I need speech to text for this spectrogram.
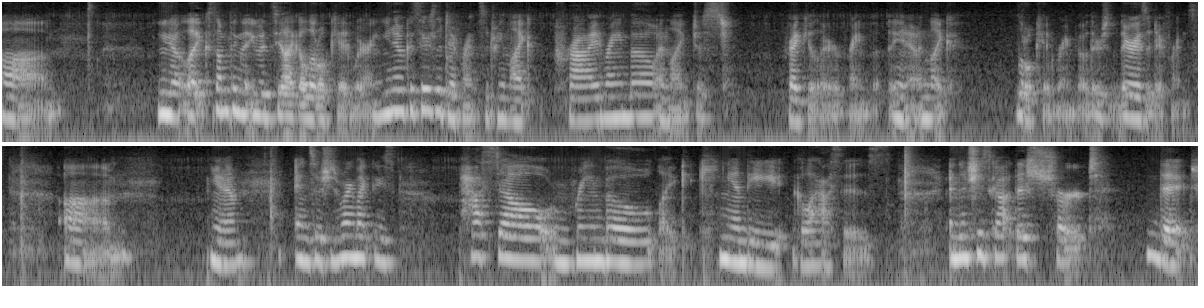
Um, you know, like something that you would see like a little kid wearing, you know, because there's a difference between like pride rainbow and like just regular rainbow, you know, and like little kid rainbow. There's, there is a difference. Um, yeah. And so she's wearing like these pastel rainbow like candy glasses. And then she's got this shirt that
